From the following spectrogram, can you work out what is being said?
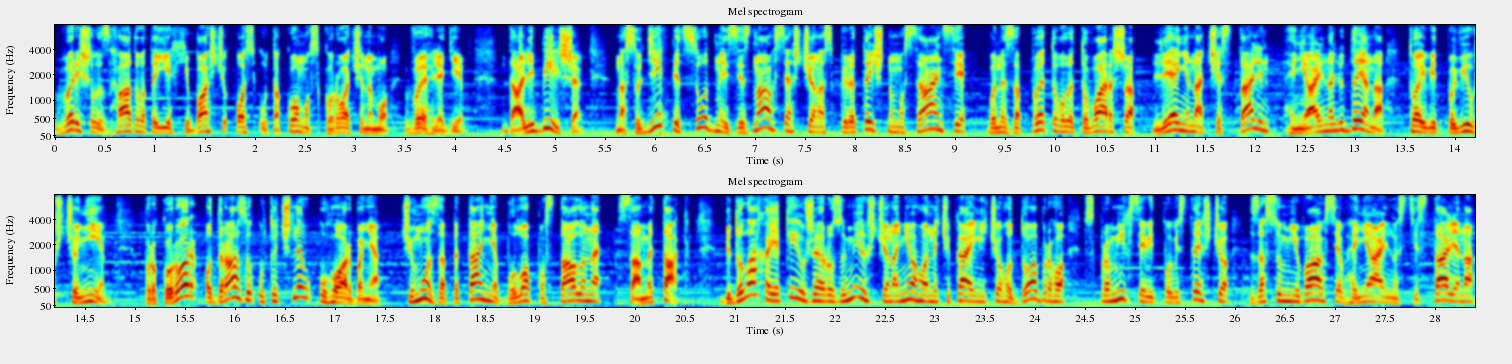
вирішили згадувати їх хіба що ось у такому скороченому вигляді. Далі більше на суді підсудний зізнався, що на спіритичному сеансі вони запитували товариша Леніна чи Сталін геніальна людина. Той відповів, що ні. Прокурор одразу уточнив у Горбаня, чому запитання було поставлене саме так. Бідолаха, який вже розумів, що на нього не чекає нічого доброго, спромігся відповісти, що засумнівався в геніальності Сталіна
